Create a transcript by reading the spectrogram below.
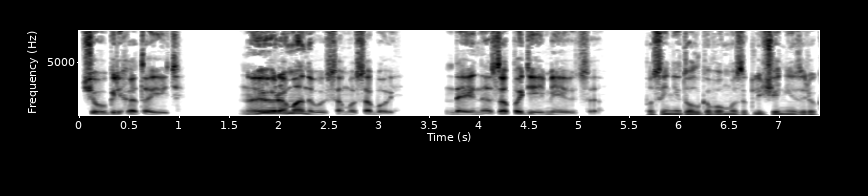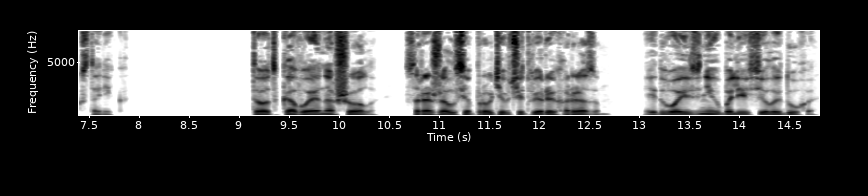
чего греха таить. Ну и Романовы, само собой. Да и на Западе имеются. После недолгого заключения изрек старик. Тот, кого я нашел, сражался против четверых разом, и двое из них были силой духа.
